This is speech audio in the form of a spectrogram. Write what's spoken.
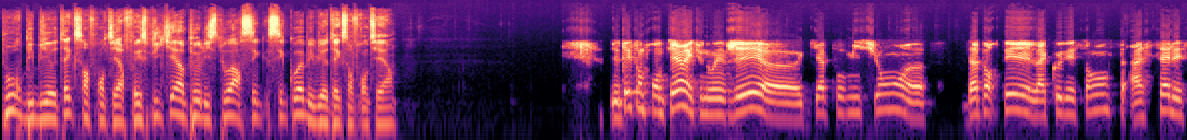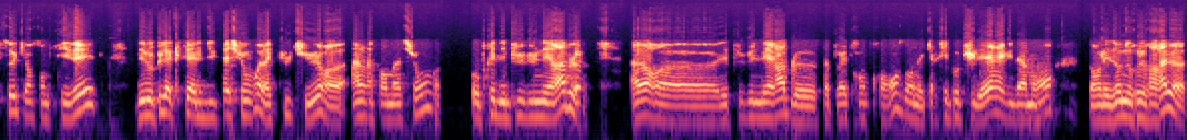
pour Bibliothèque sans frontières. faut expliquer un peu l'histoire. C'est c'est quoi Bibliothèque sans frontières? Bibliothèque sans frontières est une ONG euh, qui a pour mission euh, d'apporter la connaissance à celles et ceux qui en sont privés, développer l'accès à l'éducation, à la culture, euh, à l'information auprès des plus vulnérables. Alors, les plus vulnérables, ça peut être en France, dans les quartiers populaires, évidemment, dans les zones rurales,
